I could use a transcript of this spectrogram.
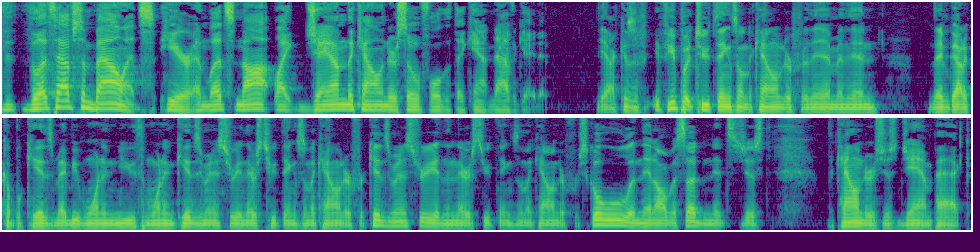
th- let's have some balance here and let's not like jam the calendar so full that they can't navigate it. Yeah, because if, if you put two things on the calendar for them and then they've got a couple kids, maybe one in youth and one in kids ministry, and there's two things on the calendar for kids ministry, and then there's two things on the calendar for school, and then all of a sudden it's just the calendar is just jam packed.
